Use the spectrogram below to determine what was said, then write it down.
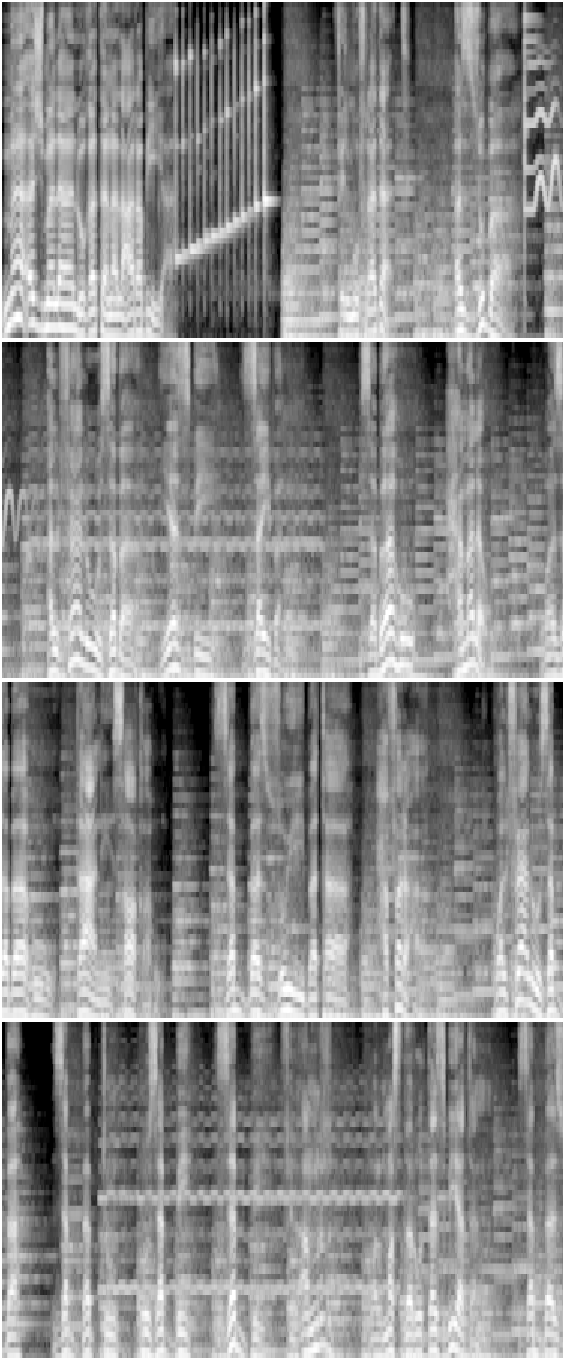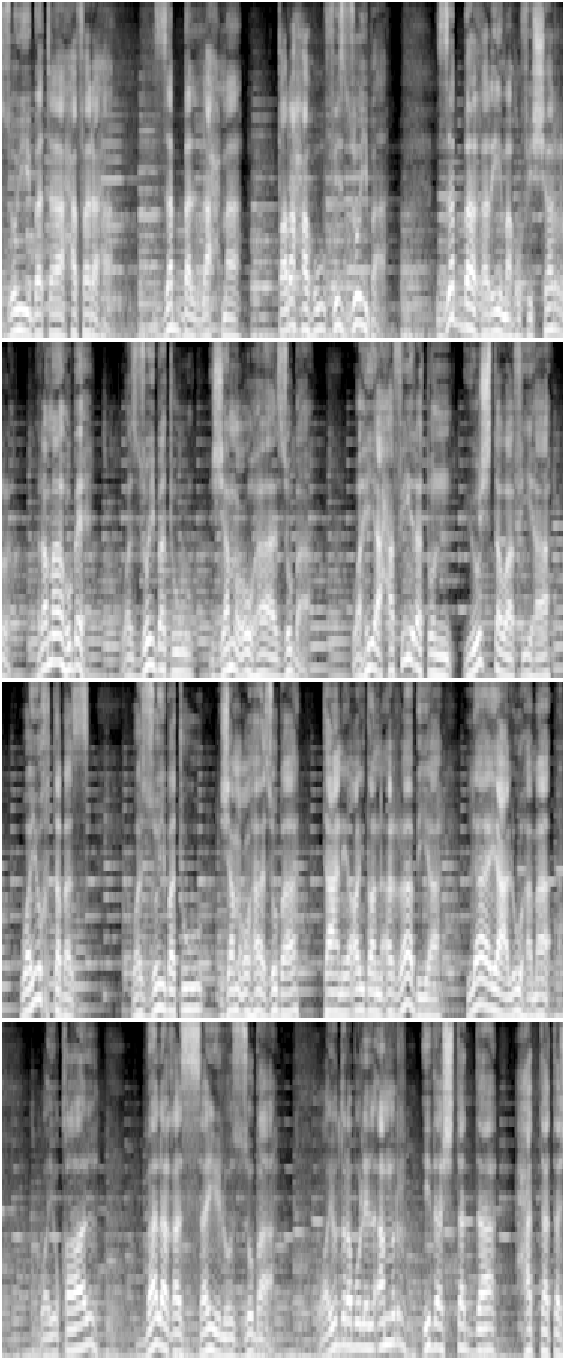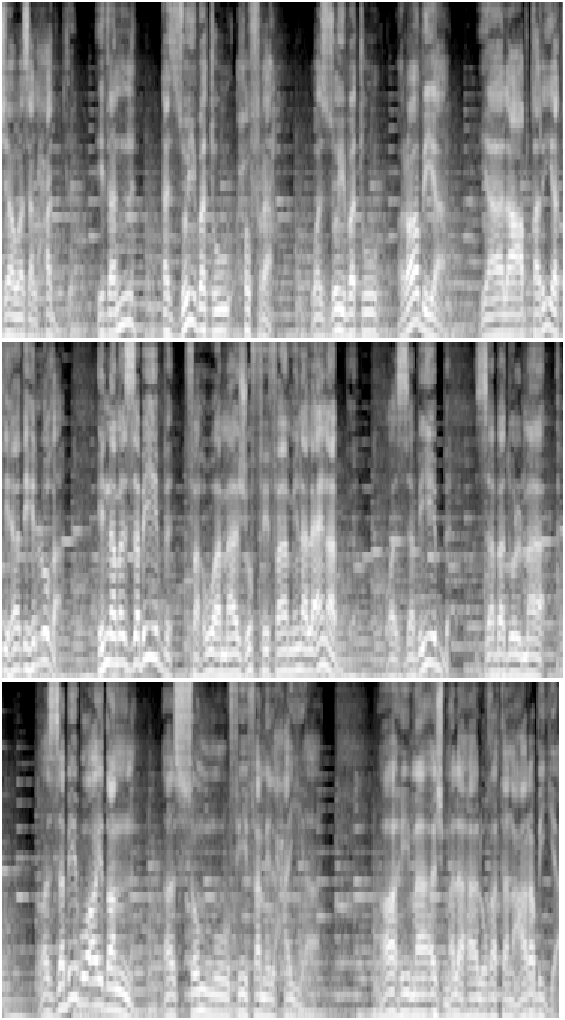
ما أجمل لغتنا العربية؟ في المفردات الزبا. الفعل زبا يزبي زيبا. زباه حمله وزباه تعني ساقه. زب الزيبة حفرها. والفعل زب زببت أزبي زبي في الأمر والمصدر تزبية. زب الزيبة حفرها. زب اللحم طرحه في الزيبة. زب غريمه في الشر رماه به والزيبة جمعها زبا. وهي حفيرة يشتوى فيها ويختبز. والزيبة جمعها زبا تعني أيضا الرابية لا يعلوها ماء. ويقال بلغ السيل الزبا. ويضرب للأمر إذا اشتد حتى تجاوز الحد. اذا الزيبة حفرة والزيبة رابية. يا لعبقريه هذه اللغة. إنما الزبيب فهو ما جفف من العنب والزبيب زبد الماء. والزبيب أيضا السم في فم الحية. آه ما أجملها لغة عربية.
